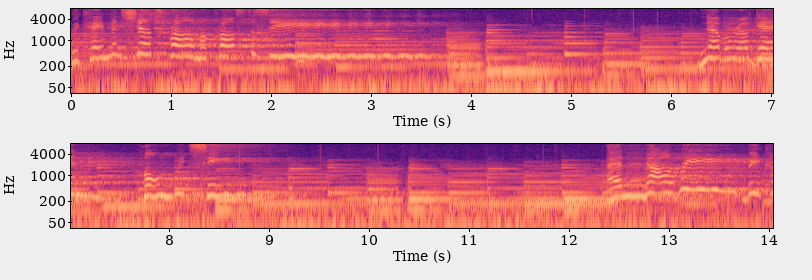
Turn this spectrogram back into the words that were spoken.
We came in ships from across the sea. Never again home we'd see. And now we become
